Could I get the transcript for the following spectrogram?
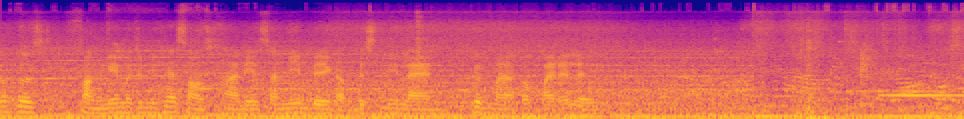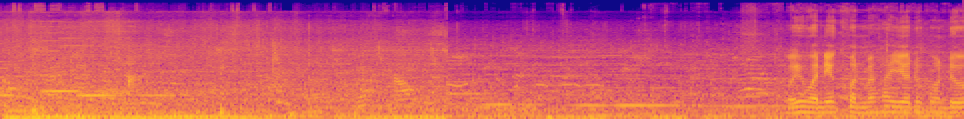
ก็คือฝั่งนี้มันจะมีแค่สองสถานีซันนี่เบย์กับดิสนีย์แลนด์ขึ้นมาก็ไปได้เลย ฮ้ยวันนี้คนไม่ค่อยเยอะทุกคนดู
